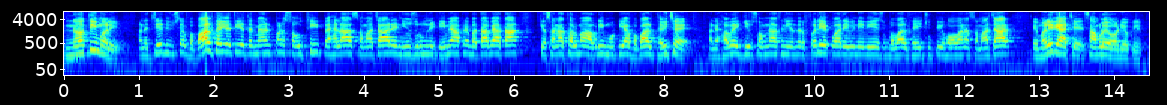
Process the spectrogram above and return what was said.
નહોતી મળી. અને જે દિવસે બબાલ થઈ હતી એ દરમિયાન પણ સૌથી પહેલા સમાચાર એ ન્યૂઝરૂમની ટીમે આપણે બતાવ્યા હતા કે સનાથલમાં આવડી મોટી આ બબાલ થઈ છે. અને હવે ગીર સોમનાથની અંદર ફરી એકવાર એવી ને એવી બબાલ થઈ ચૂકી હોવાના સમાચાર એ મળી રહ્યા છે. સાંભળો ઓડિયો ક્લિપ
